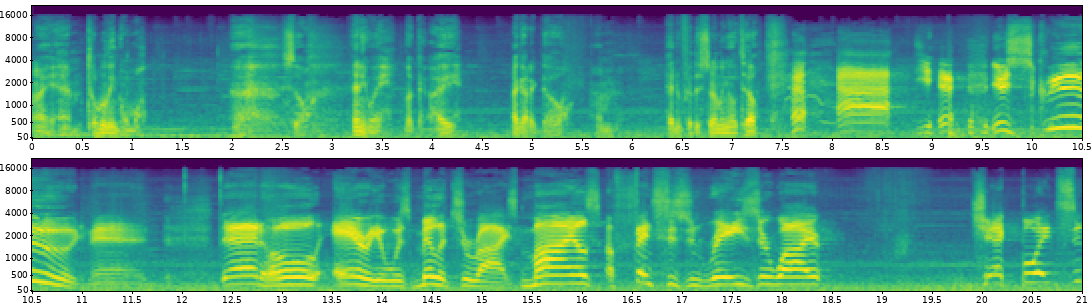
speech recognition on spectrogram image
I am totally normal. Uh, so, anyway, look, I I gotta go. I'm heading for the Sterling Hotel. you're, you're screwed, man. That whole area was militarized. Miles of fences and razor wire. Checkpoints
